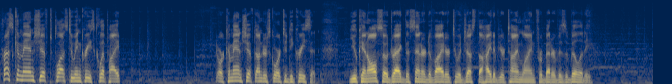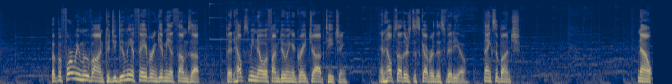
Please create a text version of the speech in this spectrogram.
press Command-Shift plus to increase clip height, or Command-Shift underscore to decrease it. You can also drag the center divider to adjust the height of your timeline for better visibility. But before we move on, could you do me a favor and give me a thumbs up? It helps me know if I'm doing a great job teaching and helps others discover this video. Thanks a bunch. Now,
